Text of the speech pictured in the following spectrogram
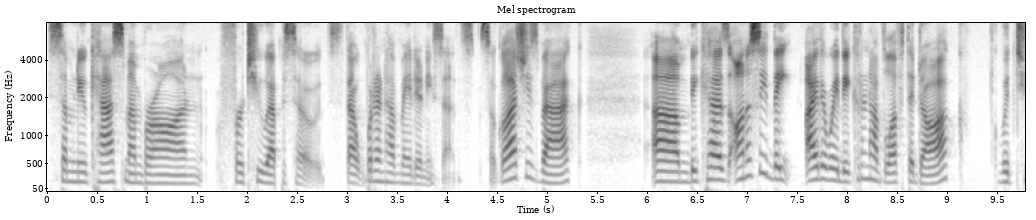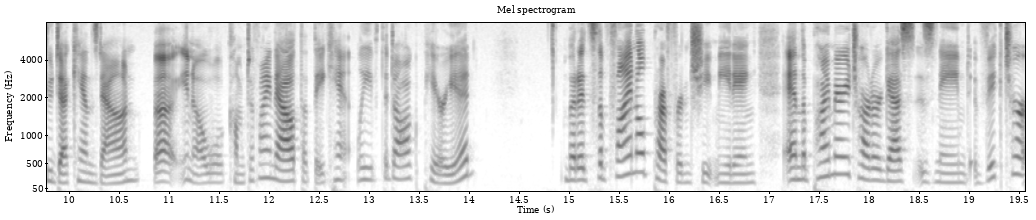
some new cast member on for two episodes. That wouldn't have made any sense. So glad she's back. Um, because honestly, they either way they couldn't have left the dock with two deckhands down. But you know, we'll come to find out that they can't leave the dock. Period. But it's the final preference sheet meeting, and the primary charter guest is named Victor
